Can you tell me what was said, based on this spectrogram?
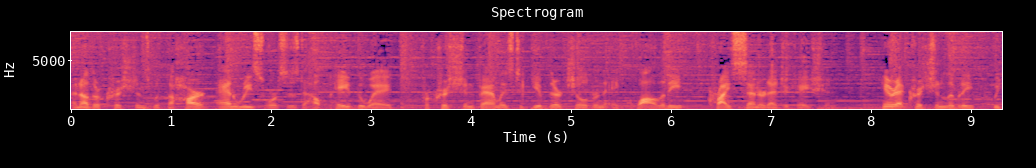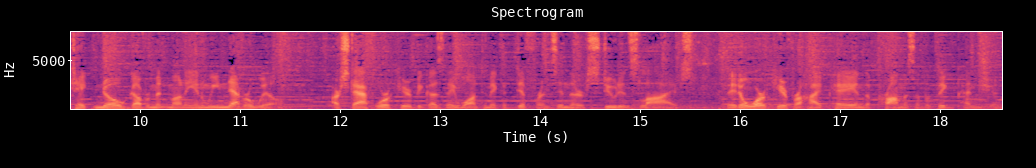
and other Christians with the heart and resources to help pave the way for Christian families to give their children a quality, Christ centered education. Here at Christian Liberty, we take no government money and we never will. Our staff work here because they want to make a difference in their students' lives. They don't work here for high pay and the promise of a big pension.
